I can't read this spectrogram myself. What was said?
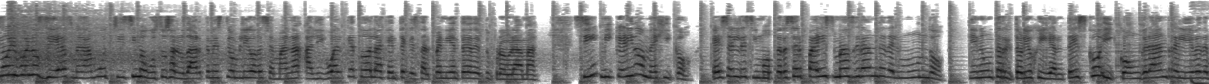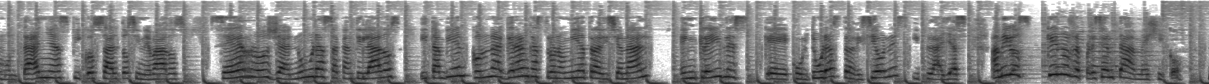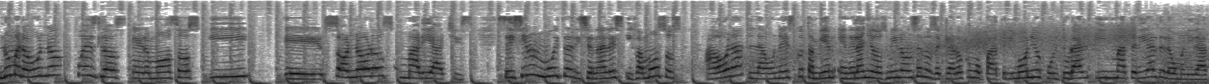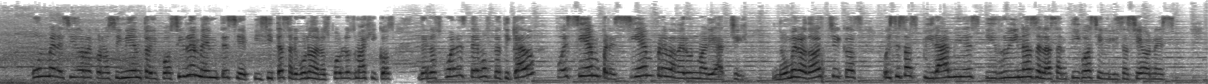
Muy buenos días, me da muchísimo gusto saludarte en este ombligo de semana, al igual que a toda la gente que está al pendiente de tu programa. Sí, mi querido México, es el decimotercer país más grande del mundo. Tiene un territorio gigantesco y con gran relieve de montañas, picos altos y nevados, cerros, llanuras, acantilados y también con una gran gastronomía tradicional e increíbles eh, culturas, tradiciones y playas. Amigos, ¿qué nos representa a México? Número uno, pues los hermosos y eh, sonoros mariachis. Se hicieron muy tradicionales y famosos. Ahora la UNESCO también en el año 2011 los declaró como Patrimonio Cultural Inmaterial de la Humanidad un merecido reconocimiento y posiblemente si visitas alguno de los pueblos mágicos de los cuales te hemos platicado, pues siempre, siempre va a haber un mariachi. Número dos, chicos, pues esas pirámides y ruinas de las antiguas civilizaciones.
